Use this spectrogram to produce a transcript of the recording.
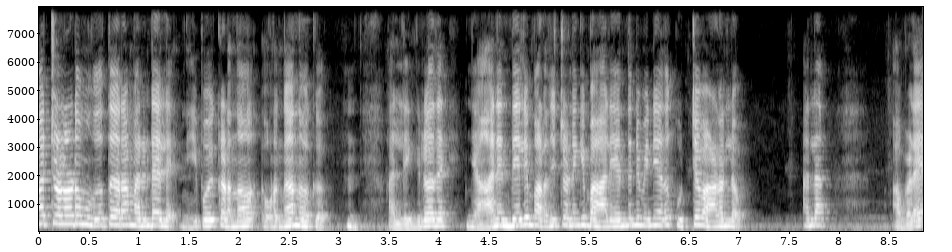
മറ്റുള്ളവരുടെ മുഖത്ത് കയറാൻ വരണ്ടല്ലേ നീ പോയി കിടന്ന് ഉറങ്ങാൻ നോക്ക്. അല്ലെങ്കിലും അതെ ഞാൻ എന്തേലും പറഞ്ഞിട്ടുണ്ടെങ്കിൽ ബാലേന്ദ്രന് പിന്നെ അത് കുറ്റമാണല്ലോ. അല്ല അവളെ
